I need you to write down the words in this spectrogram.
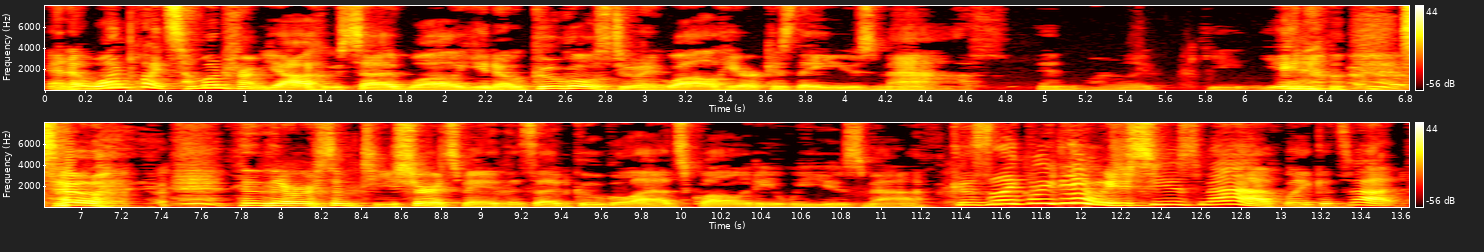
And at one point someone from Yahoo said, "Well, you know, Google's doing well here because they use math." And we're like, you, you know, so then there were some t-shirts made that said Google ads quality. We use math. Cause like we did, we just use math. Like it's not,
